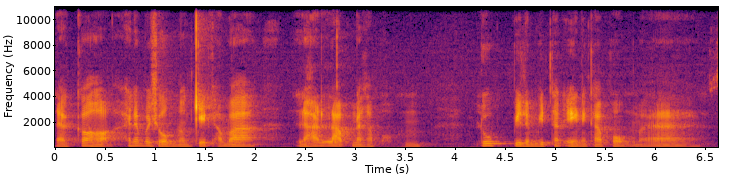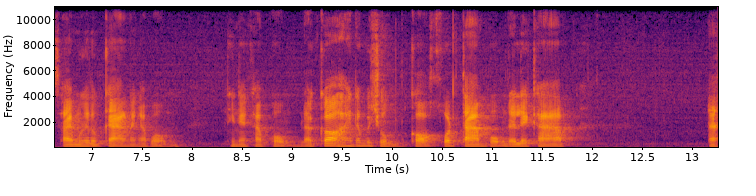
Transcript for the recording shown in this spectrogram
แล้วก็ให้ท่านผู้ชมสังเกตคำว่ารหัสลับนะครับผม รูปพีระมิดนั่นเองนะครับผมอ่าซ้ายมือตรงกลางนะครับผมนี่นะครับผมแล้วก็ให้ท่านผู้ชมกรอกโค้ดตามผมได้เลยครับอะ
